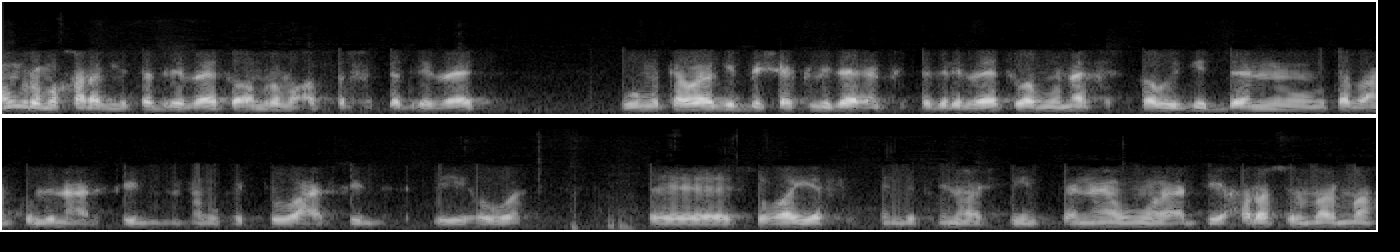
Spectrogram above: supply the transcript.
عمره ما خرج من التدريبات وعمره ما قصر في التدريبات. ومتواجد بشكل دائم في التدريبات ومنافس قوي جدا وطبعا كلنا عارفين موهبته وعارفين قد إيه هو آه، صغير في سن 22 سنة وقد حراس المرمى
